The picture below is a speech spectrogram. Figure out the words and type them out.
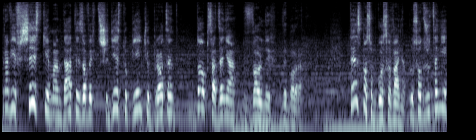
prawie wszystkie mandaty z owych 35% do obsadzenia w wolnych wyborach. Ten sposób głosowania plus odrzucenie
